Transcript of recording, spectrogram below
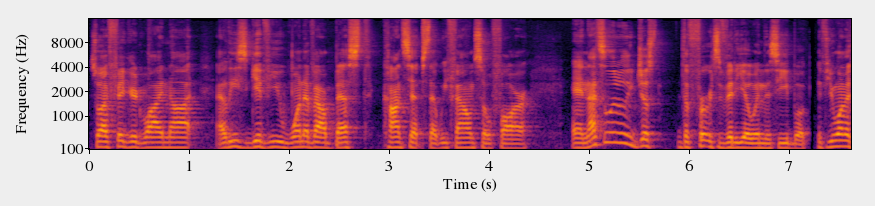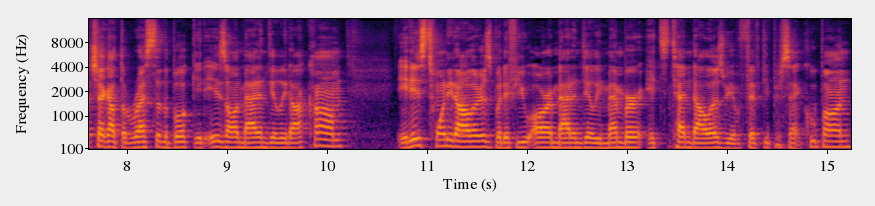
so I figured why not at least give you one of our best concepts that we found so far. And that's literally just the first video in this ebook. If you want to check out the rest of the book, it is on maddendaily.com. It is $20, but if you are a Madden Daily member, it's $10. We have a 50% coupon.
